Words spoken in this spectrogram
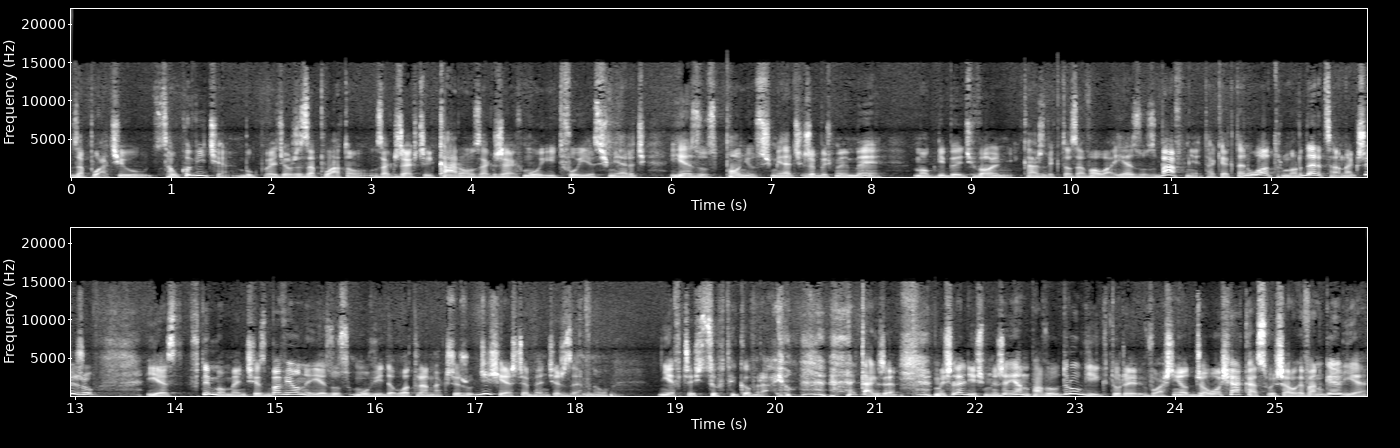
zapłacił całkowicie. Bóg powiedział, że zapłatą za grzech, czyli karą za grzech mój i twój jest śmierć. Jezus poniósł śmierć, żebyśmy my mogli być wolni. Każdy, kto zawoła Jezus, zbaw mnie, tak jak ten Łotr, morderca na krzyżu, jest w tym momencie zbawiony. Jezus mówi do Łotra na krzyżu, dziś jeszcze będziesz ze mną nie w czyśćcu, tylko w raju. Także myśleliśmy, że Jan Paweł II, który właśnie od Jołosiaka słyszał Ewangelię,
